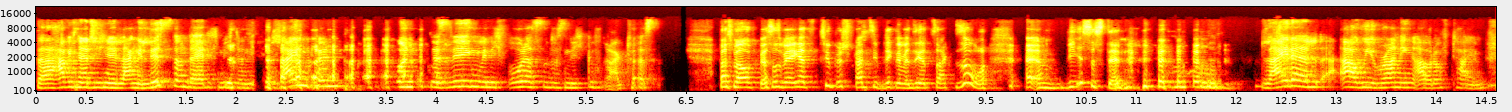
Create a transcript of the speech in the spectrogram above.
Da habe ich natürlich eine lange Liste und da hätte ich mich dann nicht entscheiden können. Und deswegen bin ich froh, dass du das nicht gefragt hast. Pass mal auf, das wäre jetzt typisch Franzi Blickle, wenn sie jetzt sagt, so, ähm, wie ist es denn? Leider are we running out of time.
